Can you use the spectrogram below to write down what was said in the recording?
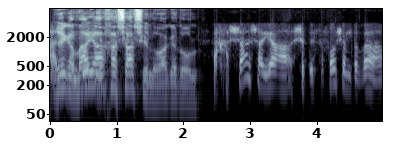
רגע, מה היה החשש שלו הגדול? החשש היה שבסופו של דבר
